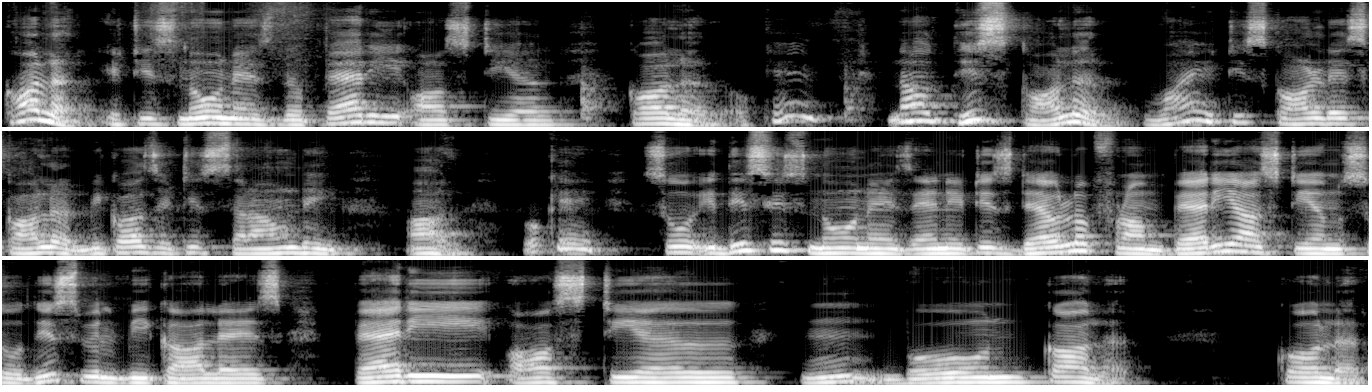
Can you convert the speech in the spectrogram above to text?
collar. It is known as the periosteal collar okay? Now this collar why it is called as collar? Because it is surrounding all okay so this is known as and it is developed from periosteum so this will be called as periosteal mm, bone collar collar.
